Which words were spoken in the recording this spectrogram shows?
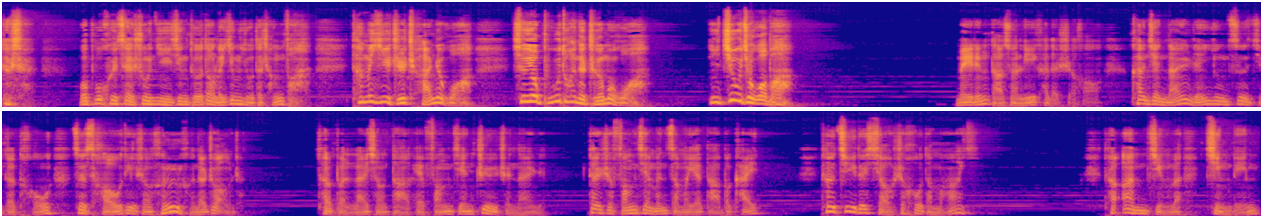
但是……”我不会再说你已经得到了应有的惩罚。他们一直缠着我，想要不断的折磨我。你救救我吧！美玲打算离开的时候，看见男人用自己的头在草地上狠狠的撞着。她本来想打开房间制止男人，但是房间门怎么也打不开。她记得小时候的蚂蚁。她按紧了警铃。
